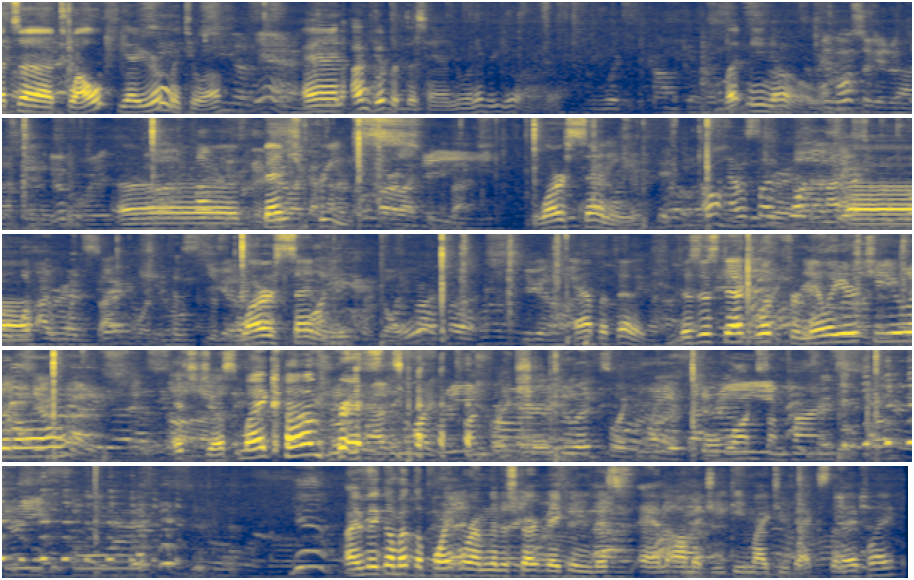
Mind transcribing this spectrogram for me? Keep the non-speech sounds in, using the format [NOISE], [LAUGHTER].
that's a 12. Yeah, you're only two off. Yeah. And I'm good with this hand whenever you are. Let me know. I'm also good with this hand. Go for it. Uh, bench Priest. Larceny. Oh, have a sideboard. And I actually don't know what I would sideboard because Larceny. Apathetic. Does this deck look familiar to you at all? It's just my compress. adding like unbreakable to it, so I can like full block sometimes. Three, four. I think I'm at the point where I'm going to start making this and Amajiki my two decks that I play.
